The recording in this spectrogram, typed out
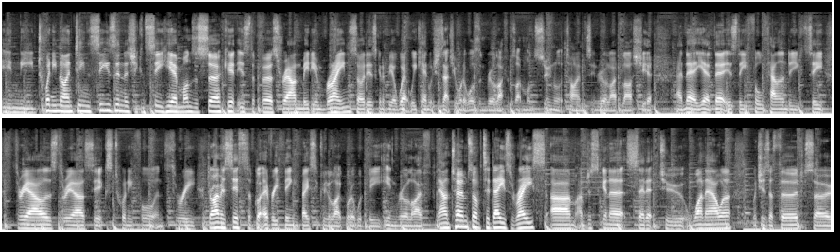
in the 2019 season. As you can see here, Monza Circuit is the first round medium rain, so it is going to be a wet weekend, which is actually what it was in real life. It was like monsoonal at times in real life last year. And there, yeah, there is the full calendar. You can see 3 hours, 3 hours, 6, 24, and 3. Driver assists have got everything basically like what it would be in real life. Now, in terms of today's race, um, I'm just going to set it to 1 hour, which is a third. So,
